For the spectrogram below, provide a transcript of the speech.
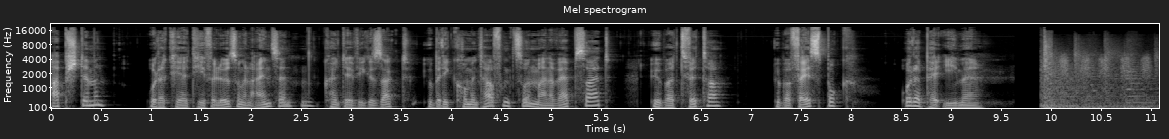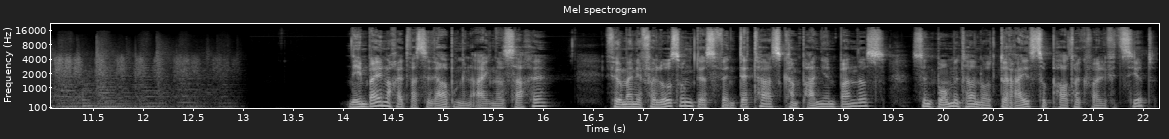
Abstimmen oder kreative Lösungen einsenden könnt ihr wie gesagt über die Kommentarfunktion meiner Website, über Twitter, über Facebook oder per E-Mail. Nebenbei noch etwas Werbung in eigener Sache. Für meine Verlosung des Vendettas Kampagnenbandes sind momentan nur drei Supporter qualifiziert.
